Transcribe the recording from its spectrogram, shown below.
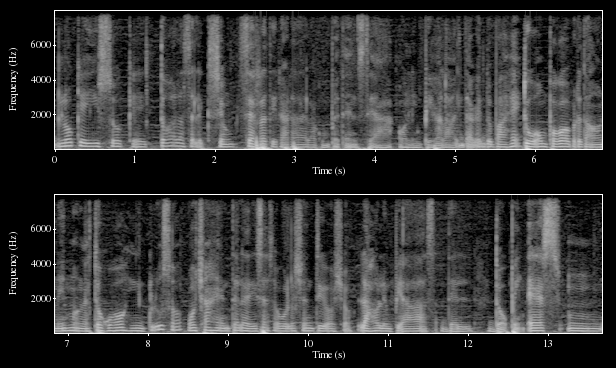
lo que hizo que toda la selección se retirara de la competencia olímpica. La verdad que el dopaje tuvo un poco de protagonismo en estos juegos. Incluso mucha gente le dice a Seúl 88 las Olimpiadas del Doping. Es un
